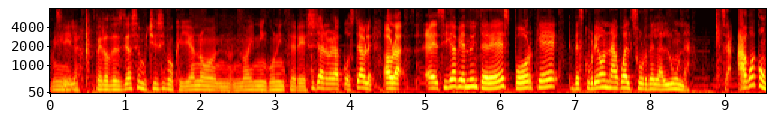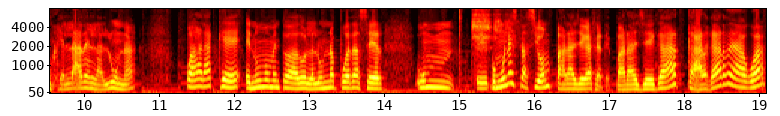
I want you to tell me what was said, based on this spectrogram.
Mira, Sí. pero desde hace muchísimo que ya no, no no hay ningún interés. Ya no era costeable. Ahora, eh, sigue habiendo interés porque descubrieron agua al sur de la luna. O sea, agua congelada en la luna para que en un momento dado la luna pueda ser un, eh, como una estación para llegar, fíjate, para llegar, cargar de agua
